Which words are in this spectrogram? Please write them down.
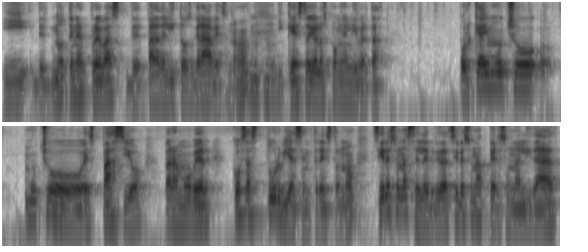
y de no tener pruebas de, para delitos graves, ¿no? Y que esto ya los ponga en libertad. Porque hay mucho, mucho espacio para mover cosas turbias entre esto, ¿no? Si eres una celebridad, si eres una personalidad,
